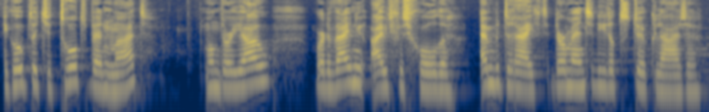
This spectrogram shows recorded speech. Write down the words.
Ik hoop dat je trots bent, maat. Want door jou worden wij nu uitgescholden en bedreigd door mensen die dat stuk lazen.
